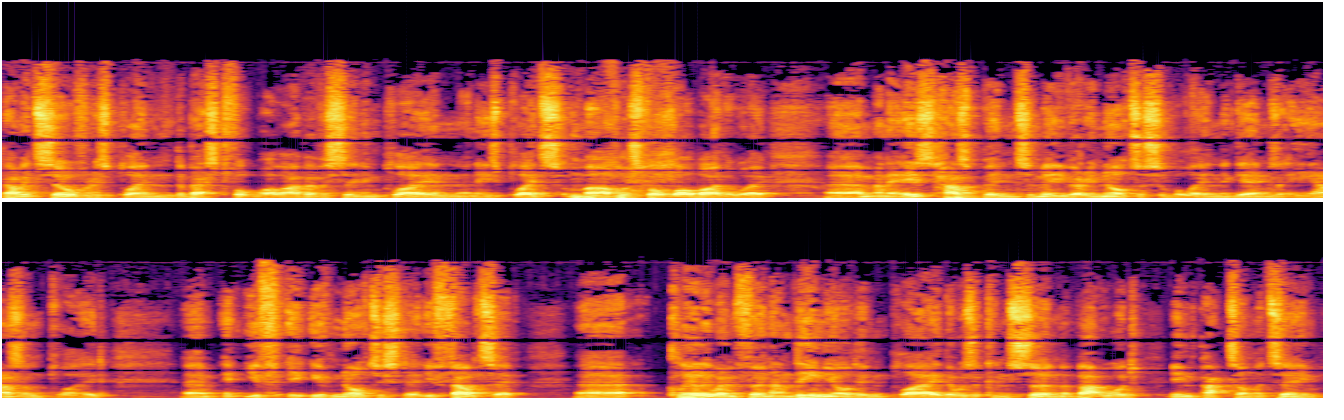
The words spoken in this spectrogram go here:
David Silva is playing the best football I've ever seen him play, and, and he's played some marvellous football, by the way. Um, and it is has been to me very noticeable that in the games that he hasn't played, um, it, you've, it, you've noticed it, you felt it. Uh, clearly, when Fernandinho didn't play, there was a concern that that would impact on the team.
